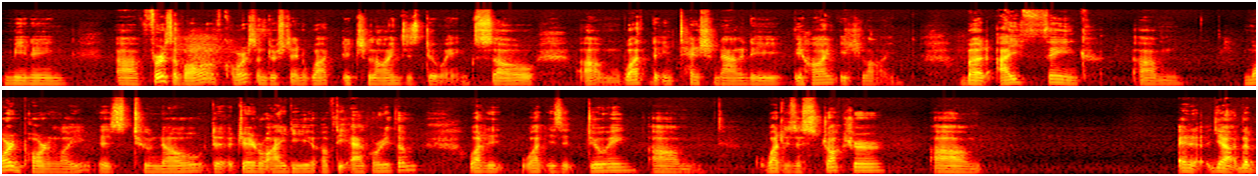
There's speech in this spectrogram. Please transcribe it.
meaning uh, first of all, of course, understand what each line is doing. So, um, what the intentionality behind each line. But I think um, more importantly is to know the general idea of the algorithm what it what is it doing um, what is the structure um, and yeah the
